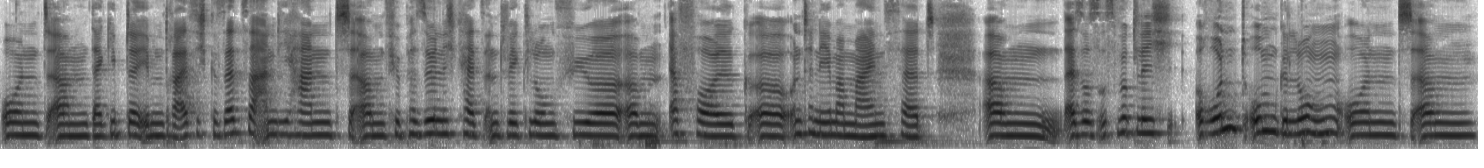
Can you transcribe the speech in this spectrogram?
Und ähm, da gibt er eben 30 Gesetze an die Hand ähm, für Persönlichkeitsentwicklung, für ähm, Erfolg, äh, Unternehmer-Mindset. Ähm, also es ist wirklich rundum gelungen und ähm,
